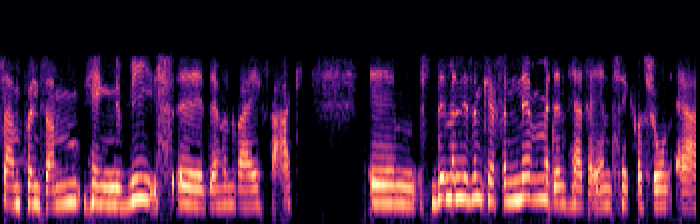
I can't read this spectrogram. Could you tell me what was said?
sammen på en sammenhængende vis, øh, da hun var i FARC. Øhm, så det, man ligesom kan fornemme med den her reintegration er,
